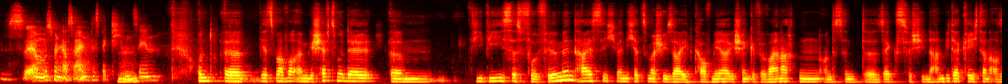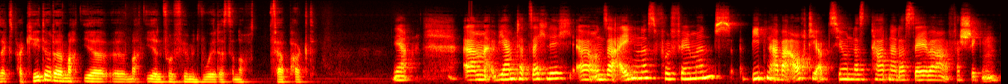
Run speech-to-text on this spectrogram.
das äh, muss man ja aus allen Perspektiven mhm. sehen. Und äh, jetzt mal von einem Geschäftsmodell. Ähm, wie, wie ist das Fulfillment? Heißt ich, wenn ich jetzt zum Beispiel sage, ich kaufe mehrere Geschenke für Weihnachten und es sind äh, sechs verschiedene Anbieter, kriege ich dann auch sechs Pakete oder macht ihr, äh, macht ihr ein Fulfillment, wo ihr das dann noch verpackt? Ja, ähm, wir haben tatsächlich äh, unser eigenes Fulfillment, bieten aber auch die Option, dass Partner das selber verschicken.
